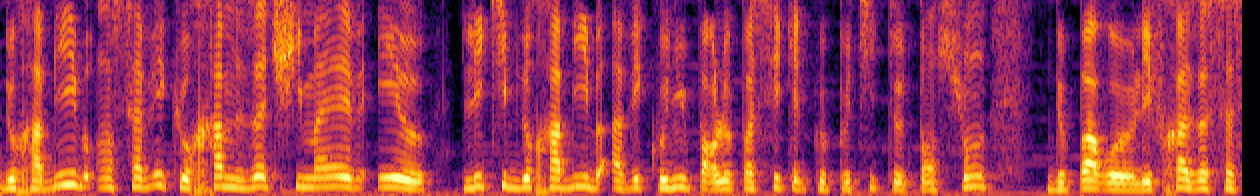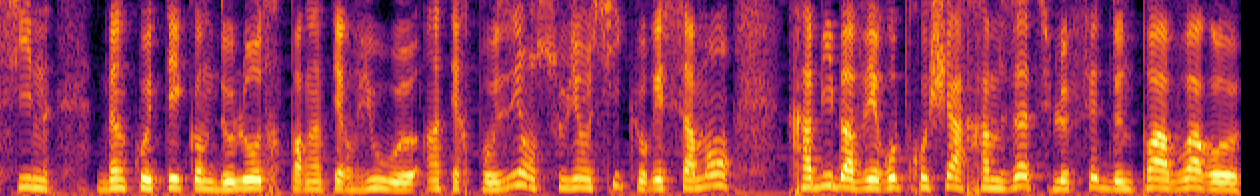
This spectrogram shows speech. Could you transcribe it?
de Khabib. On savait que Hamzat Shimaev et euh, l'équipe de Khabib avaient connu par le passé quelques petites tensions de euh, les phrases assassines d'un côté comme de l'autre par interview euh, interposée. On se souvient aussi que récemment, Khabib avait reproché à Hamzat le fait de ne pas avoir euh,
